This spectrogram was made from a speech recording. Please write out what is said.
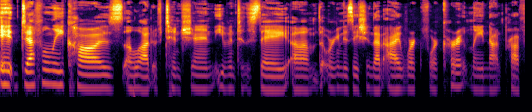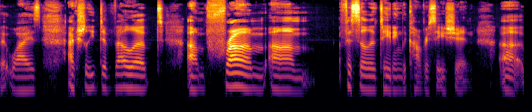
it definitely caused a lot of tension, even to this day. Um, the organization that I work for currently, nonprofit wise, actually developed um, from um, facilitating the conversation uh,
